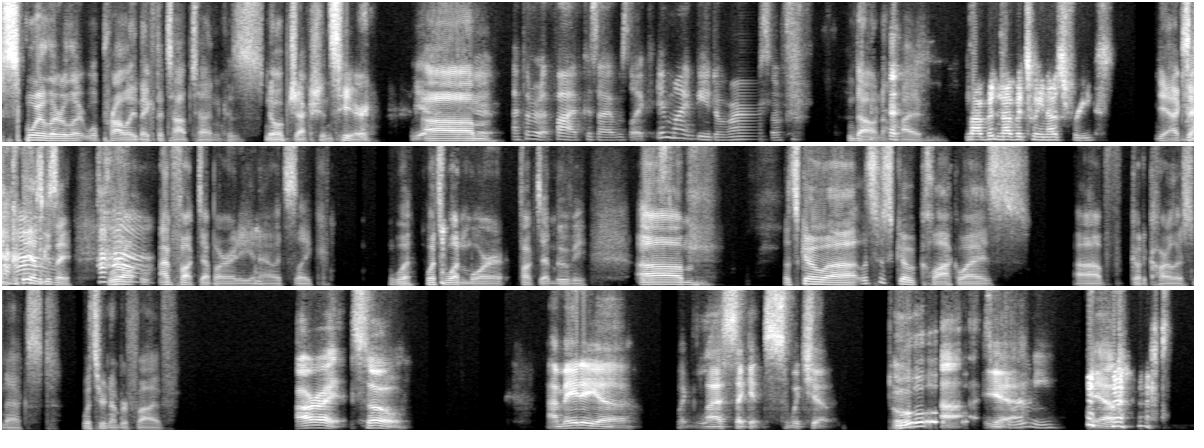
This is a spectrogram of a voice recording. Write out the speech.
spoiler alert will probably make the top 10 because no objections here. Yeah. Um I put it at five because I was like, it might be divisive. no, no. I Not but not between us freaks. Yeah, exactly. I was gonna say we're all, I'm fucked up already, you know. It's like what what's one more fucked up movie? Um let's go uh let's just go clockwise. Uh go to Carlos next. What's your number five? All right. So I made a uh like last second switch up. Oh Uh yeah. Yeah.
